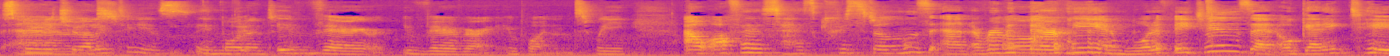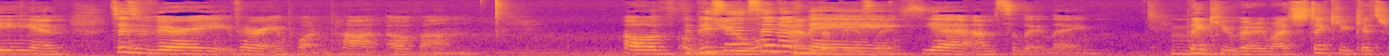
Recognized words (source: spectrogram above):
Spirituality is important. It, very, very, very important. We, our office has crystals and aromatherapy oh. and water features and organic tea, and so it's a very, very important part of um, of the of business and of and me. Yeah, absolutely. Thank mm. you very much. Thank you, Kat-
